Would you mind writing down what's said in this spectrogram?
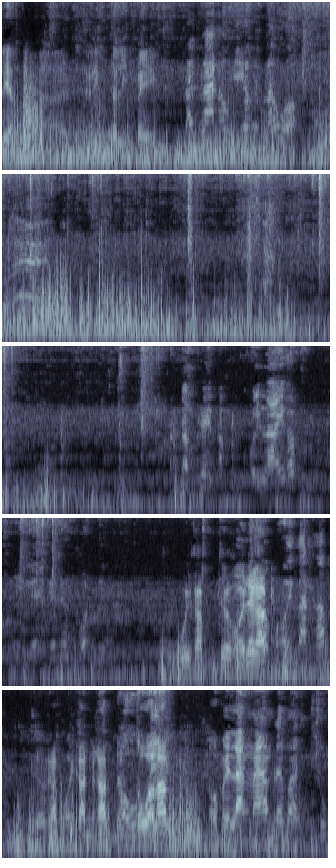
เรียกเอ่อริมตลิ่งไป ร้านร้านเอาเดียวแบบเราอะอันดับแรกครับหอยลายครับนี่เลยแค่เรื่องหอยเดียวโอ้ยครับ เจอหอยแล้วครับ หอยกันครับ เจอครับหอยกันนะครับหนึ่งตัวครับ เอาไปล้างน้ำแล้วก็ชุบ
